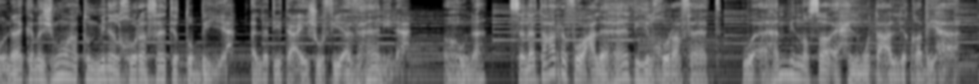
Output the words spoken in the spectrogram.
هناك مجموعة من الخرافات الطبية التي تعيش في أذهاننا. هنا سنتعرف على هذه الخرافات وأهم النصائح المتعلقة بها.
